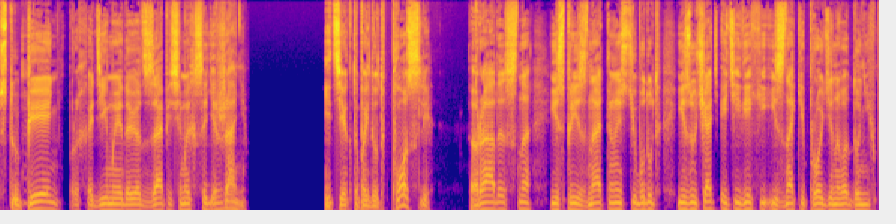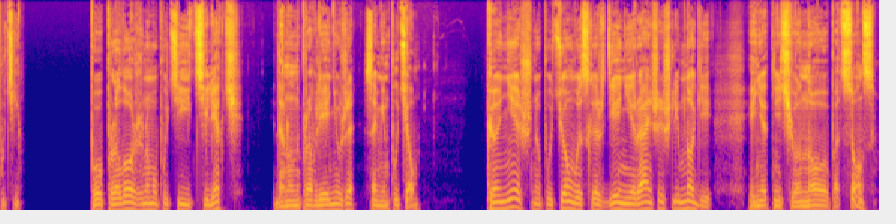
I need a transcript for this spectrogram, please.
Ступень, проходимая, дает записям их содержание. И те, кто пойдут после, радостно и с признательностью будут изучать эти вехи и знаки пройденного до них пути. По проложенному пути идти легче, дано направление уже самим путем. Конечно, путем восхождения раньше шли многие, и нет ничего нового под солнцем.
